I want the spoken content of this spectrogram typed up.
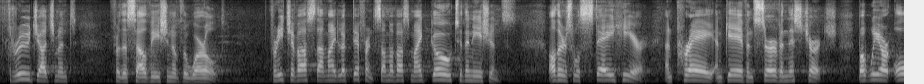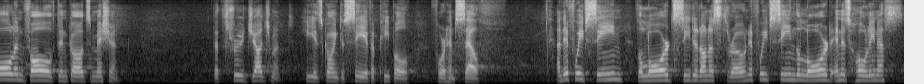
through judgment for the salvation of the world. For each of us, that might look different. Some of us might go to the nations, others will stay here and pray and give and serve in this church. But we are all involved in God's mission that through judgment, He is going to save a people for Himself. And if we've seen the Lord seated on his throne, if we've seen the Lord in his holiness,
